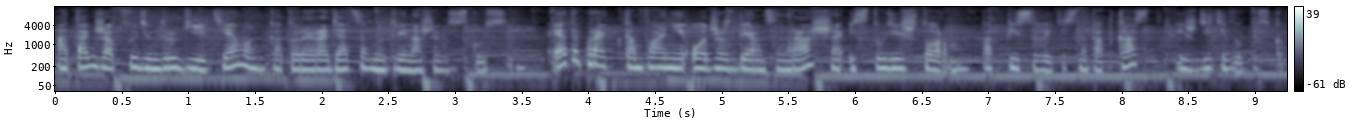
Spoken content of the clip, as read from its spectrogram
а также обсудим другие темы, которые родятся внутри наших дискуссий. Это проект компании Оджерс Бернсон Раша и студии Шторм. Подписывайтесь на подкаст и ждите выпусков.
